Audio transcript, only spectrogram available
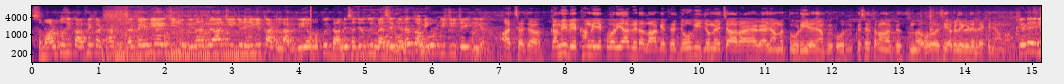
ਸਮਾਨ ਤੁਸੀਂ ਕਾਫੀ ਇਕੱਠਾ ਕੀਤਾ। ਕਈ ਵਾਰੀ ਇਹ ਚੀਜ਼ ਹੁੰਦੀ ਸਾਡੇ ਕੋਲ ਆਹ ਚੀਜ਼ ਜਿਹੜੀ ਹੈਗੀ ਘੱਟ ਲੱਗਦੀ ਹੈ ਉਹਨੂੰ ਕੋਈ ਦਾਨੀ ਸੱਜਣ ਤੁਸੀਂ ਮੈਸੇਜ ਦੇਣਾ ਤੁਹਾਨੂੰ ਹੋਰ ਕੀ ਚੀਜ਼ ਚਾਹੀਦੀ ਹੈ। ਅੱਛਾ ਅੱਛਾ। ਕਮੀ ਵੇਖਾਂਗੇ ਇੱਕ ਵਾਰੀ ਆ ਗੇੜਾ ਲਾ ਕੇ ਫਿਰ ਜੋ ਵੀ ਜੋ ਮੈਂ ਚਾਰਾ ਹੈਗਾ ਜਾਂ ਮੈਂ ਤੂੜੀ ਹੈ ਜਾਂ ਕੋਈ ਹੋਰ ਵੀ ਕਿਸੇ ਤਰ੍ਹਾਂ ਦਾ ਕਿਸਮ ਦਾ ਉਹ ਅਸੀਂ ਅਗਲੇ ਗੇੜੇ ਲੈ ਕੇ ਜਾਵਾਂਗੇ। ਕਿਹੜੇ ਏਰੀਆ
